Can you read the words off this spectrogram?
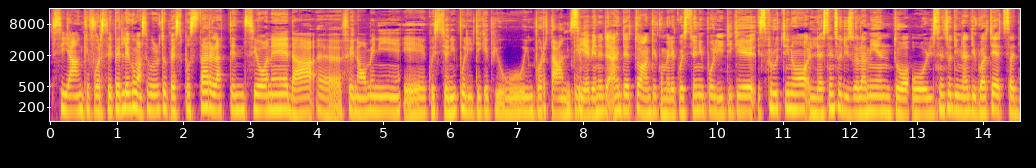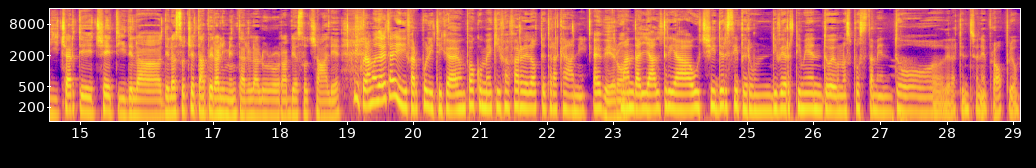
sì, anche forse per l'ego, ma soprattutto per spostare l'attenzione da eh, fenomeni e questioni politiche più importanti. Sì, e viene de- detto anche come le questioni politiche sfruttino il senso di isolamento o il senso di inadeguatezza di certi ceti della, della società per alimentare la loro rabbia sociale. Sì, quella modalità di far politica è un po' come chi fa fare le lotte tra cani. È vero. Manda gli altri a uccidersi per un divertimento e uno spostamento dell'attenzione proprio.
